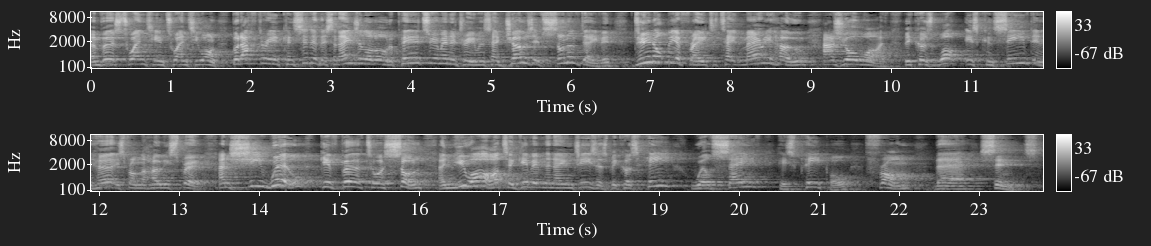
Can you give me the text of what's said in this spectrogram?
And verse 20 and 21 But after he had considered this, an angel of the Lord appeared to him in a dream and said, Joseph, son of David, do not be afraid to take Mary home as your wife, because what is conceived in her is from the Holy Spirit. And she will give birth to a son, and you are to give him the name Jesus, because he will save his people from their sins.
